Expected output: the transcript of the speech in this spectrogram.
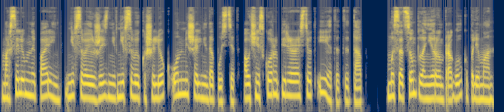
Марсель умный парень, ни в свою жизнь, ни в свой кошелек он Мишель не допустит, а очень скоро перерастет и этот этап. Мы с отцом планируем прогулку по Лиман,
